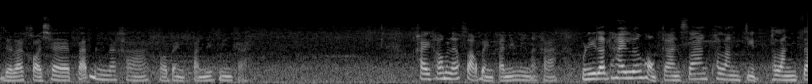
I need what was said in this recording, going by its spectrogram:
เดี๋ยวเราขอแชร์แป๊บนึงนะคะ ขอแบ่งปันนิดนึงค่ะ ใครเข้ามาแล้วฝากแบ่งปันนิดนึงนะคะ วันนี้รัฐให้เรื่องของการสร้างพลังจิตพลังใจ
